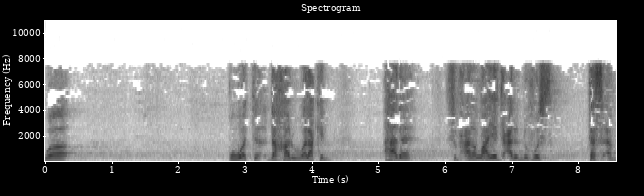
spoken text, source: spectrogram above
وقوة دخلوا ولكن هذا سبحان الله يجعل النفوس تسأم.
